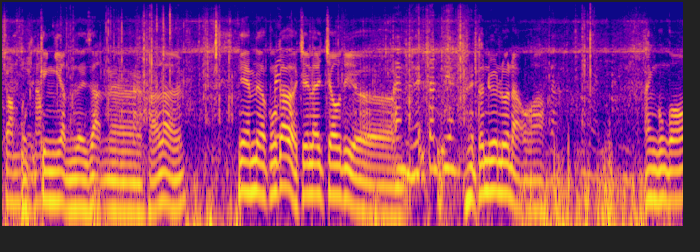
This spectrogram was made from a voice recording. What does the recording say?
Tròn một 10 cái năm. kinh nghiệm dày dặn à, khá là ấy. như em là công tác ở trên Lai Châu thì ở em ở huyện Tân Uyên. huyện Tân Uyên luôn à? Wow. vâng anh cũng có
